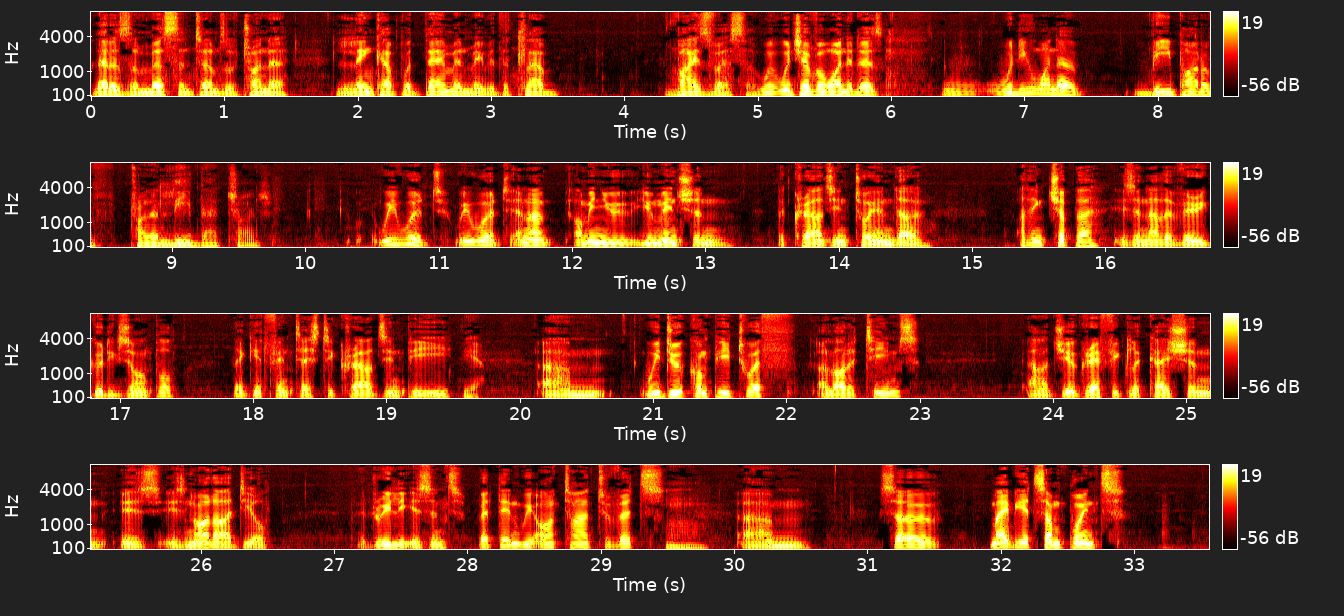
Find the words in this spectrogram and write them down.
that is amiss in terms of trying to link up with them and maybe the club, vice versa, wh- whichever one it is. Would you want to be part of trying to lead that charge? We would, we would. And I, I mean, you, you mentioned the crowds in Thohoyandou. I think Chippa is another very good example. They get fantastic crowds in PE. Yeah. Um, we do compete with a lot of teams. Our geographic location is, is not ideal. It really isn't. But then we are tied to Wits. Um, so maybe at some point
